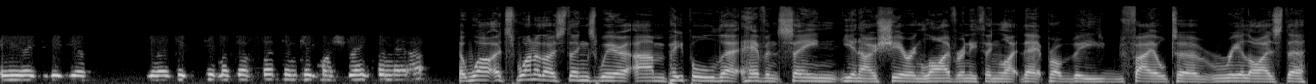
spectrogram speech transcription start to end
anything to get you, you know, get, keep myself fit and keep my strength and that up. Well, it's one of those things where um, people that haven't seen, you know, shearing live or anything like that probably fail to realise the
